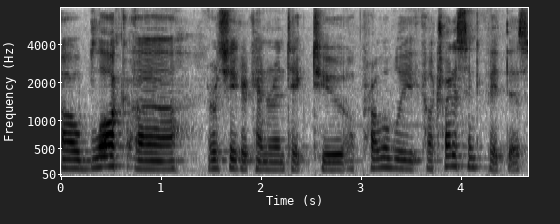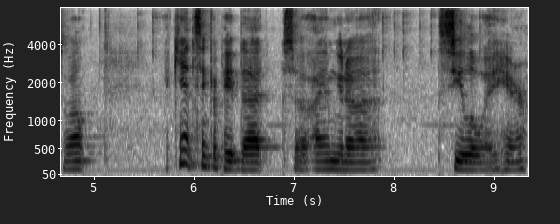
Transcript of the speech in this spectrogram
I'll block uh, Earthshaker Khenra and take two. I'll probably, I'll try to syncopate this. Well, I can't syncopate that, so I am going to seal away here.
